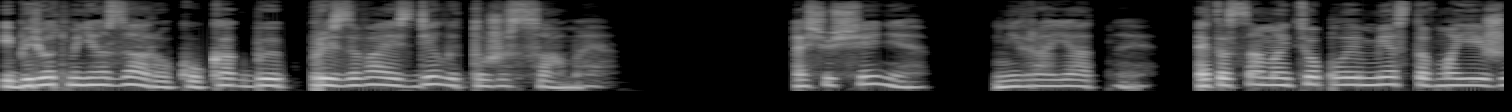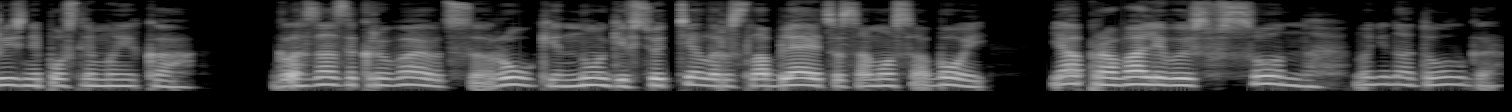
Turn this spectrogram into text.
и берет меня за руку, как бы призывая сделать то же самое. Ощущения невероятные. Это самое теплое место в моей жизни после маяка. Глаза закрываются, руки, ноги, все тело расслабляется само собой. Я проваливаюсь в сон, но ненадолго.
